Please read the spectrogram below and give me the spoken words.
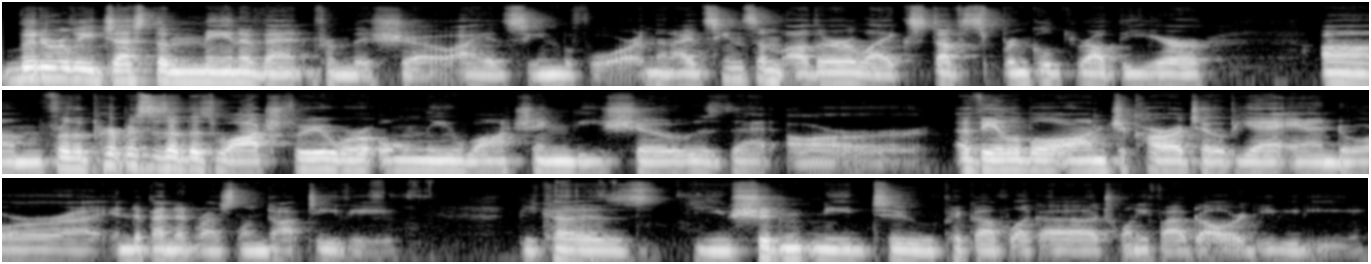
literally just the main event from this show I had seen before, and then I'd seen some other like stuff sprinkled throughout the year. Um, for the purposes of this watch through, we're only watching the shows that are available on Chikaratopia and or uh, IndependentWrestling.tv because you shouldn't need to pick up like a twenty-five dollar DVD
